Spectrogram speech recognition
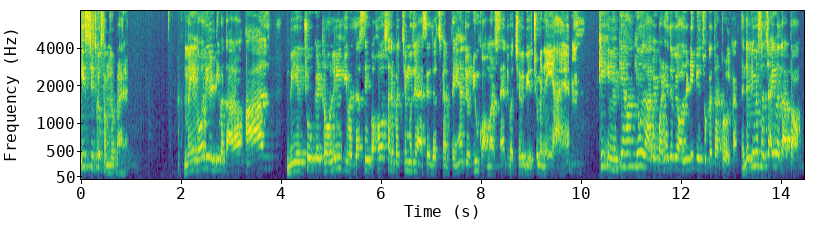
इस चीज़ को समझो पा रहे मैं एक और रियलिटी बता रहा हूँ। आज बीएचओ के ट्रोलिंग की वजह से बहुत सारे बच्चे मुझे ऐसे जज करते हैं जो न्यू कॉमर्स हैं जो बच्चे भी बीएचओ में नहीं आए हैं। कि इनके यहाँ क्यों जाके पढ़े? जब ये ऑलरेडी पी चुके थे ट्रोल करते हैं। जबकि मैं सच्चाई बताता हूँ।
